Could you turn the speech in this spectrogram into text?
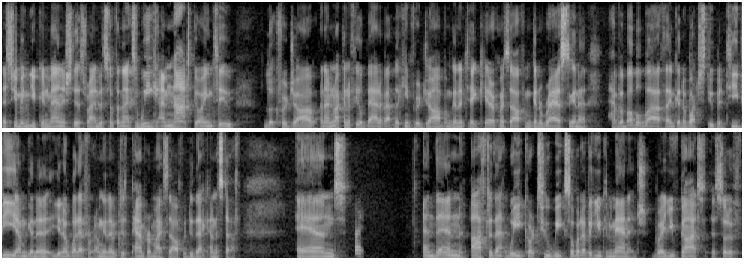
assuming you can manage this, right? So for the next week, I'm not going to look for a job and I'm not going to feel bad about looking for a job. I'm going to take care of myself. I'm going to rest. I'm going to have a bubble bath. I'm going to watch stupid TV. I'm going to, you know, whatever. I'm going to just pamper myself and do that kind of stuff. And Right. And then after that week or two weeks or whatever you can manage, where you've got a sort of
